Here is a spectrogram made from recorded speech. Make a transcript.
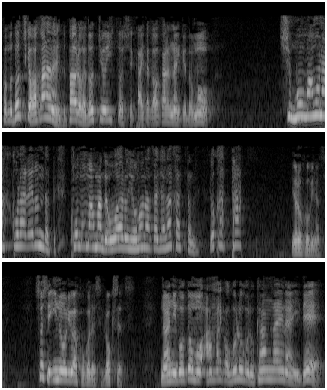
これもどっちかわからないです。パウロがどっちを意図して書いたかわからないけども、主もう間もなく来られるんだって。このままで終わる世の中じゃなかったんだ。よかった。喜びなさい。そして祈りはここです。6節何事もあんまりこうぐるぐる考えないで、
